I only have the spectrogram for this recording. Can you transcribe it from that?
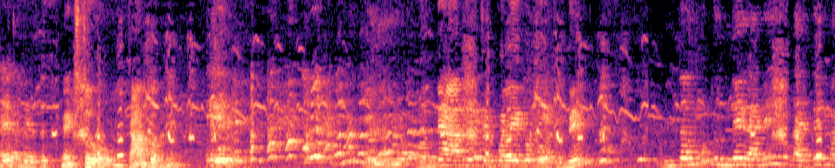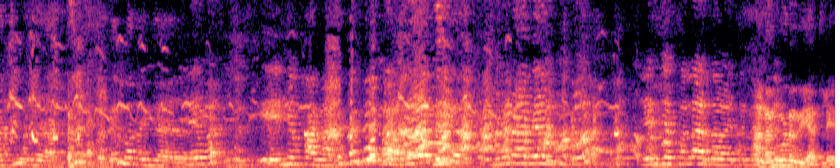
లేదు లేదు నెక్స్ట్ కాంతోని చెప్పలేకపోతుంది. ఇంతకుముందు ఉండే కానీ ఇప్పుడు అయితే మంచిగా ఉంది అన్నది కూడా అట్లే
